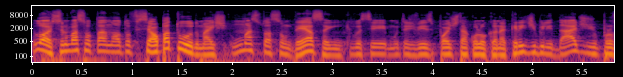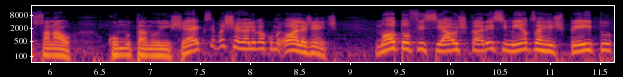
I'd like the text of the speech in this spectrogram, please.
Lógico, você não vai soltar nota oficial pra tudo, mas uma situação dessa, em que você muitas vezes pode estar colocando a credibilidade de um profissional como o Tanuri em xeque, você vai chegar ali e vai comer. Olha, gente, nota oficial, esclarecimentos a respeito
